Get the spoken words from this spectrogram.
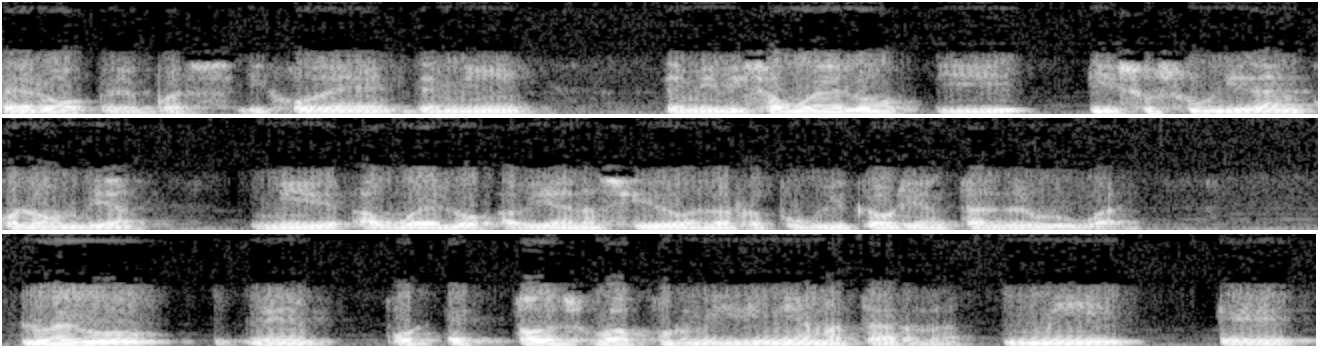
pero eh, pues hijo de, mi, bisabuelo y hizo su vida en Colombia. Mi abuelo había nacido en la República Oriental del Uruguay. Luego, eh, todo eso va por mi línea materna. Mi eh,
